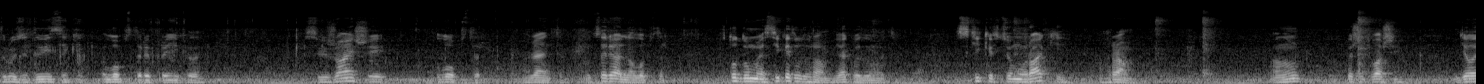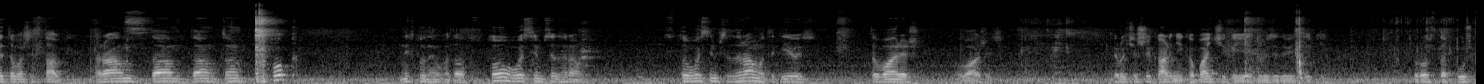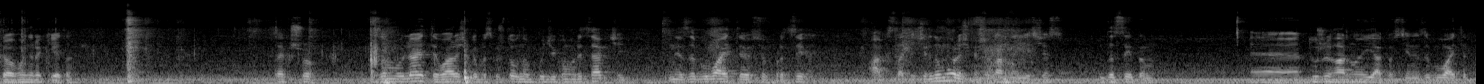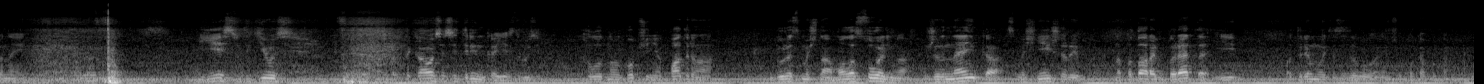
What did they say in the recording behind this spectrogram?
Друзі, дивіться, які лобстери приїхали. Свіжайший лобстер. Гляньте. Ну це реально лобстер. Хто думає, скільки тут грам? Як ви думаєте? Скільки в цьому ракі грам? А ну, пишуть ваші. Ділайте ваші ставки. Рам, там, там, там. Оп! Ніхто не вгадав. 180 грам. 180 грам, отакий ось товариш важить. Коротше, шикарні кабанчики є, друзі, дивіться які. Просто пушка, огонь, ракета. Так що замовляйте, варочка безкоштовно в будь-якому рецепті. Не забувайте ось про цих. А, кстати, чорноморочка шикарна є зараз. Досипемо. Е, дуже гарної якості, не забувайте про неї. Є ось такі ось. Така ось осетринка є, друзі. Холодного копчення, патрина. Дуже смачна, малосольна, жирненька, смачніша рибка. На подарок берете і отримуєте задоволення. Пока-пока.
